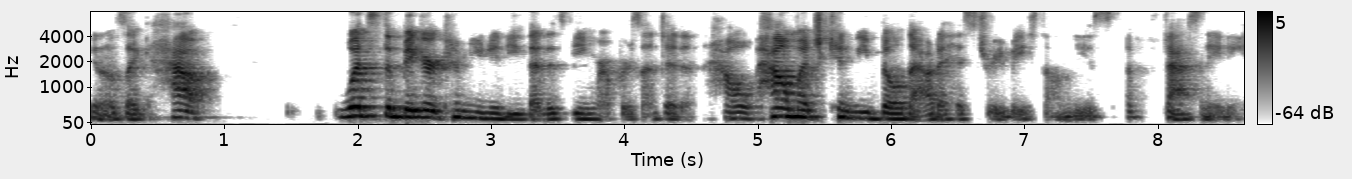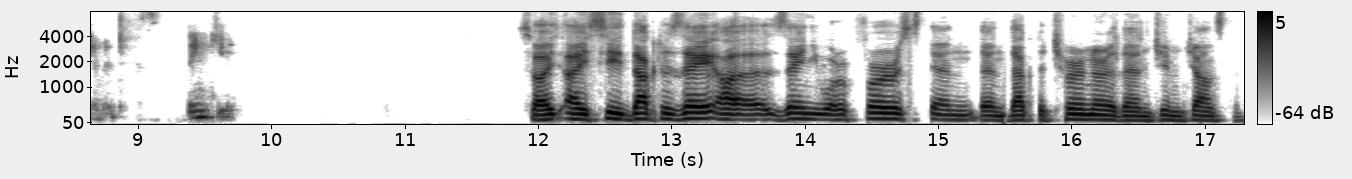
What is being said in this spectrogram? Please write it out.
you know, it's like how what's the bigger community that is being represented and how how much can we build out a history based on these fascinating images? Thank you. So I, I see Dr. Zay, uh, Zain, you were first, and then Dr. Turner, then Jim Johnson.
